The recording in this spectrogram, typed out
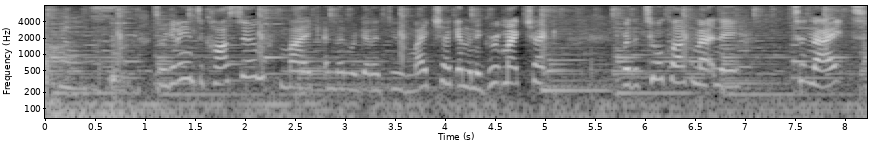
Yes. So we're getting into costume, mic, and then we're gonna do mic check and then a group mic check for the two o'clock matinee tonight.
